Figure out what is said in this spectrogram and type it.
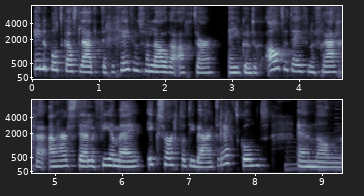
in de podcast laat ik de gegevens van Laura achter. En je kunt ook altijd even een vraag eh, aan haar stellen via mij. Ik zorg dat die bij haar terechtkomt. En dan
